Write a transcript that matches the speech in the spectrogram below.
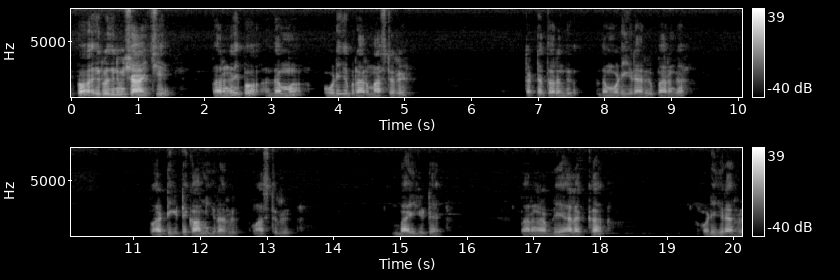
இப்போ இருபது நிமிஷம் ஆயிடுச்சு. பாருங்கள் இப்போது தம்மு ஒடிக்கப்படுறாரு மாஸ்டரு. தட்டை திறந்து தம் ஒடிக்கிறாரு பாருங்கள் பாட்டிக்கிட்ட காமிக்கிறாரு மாஸ்டரு. பாய்கிட்ட பாருங்கள் அப்படியே அலக்கா ஒடிக்கிறாரு.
